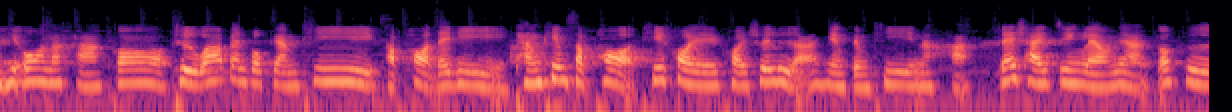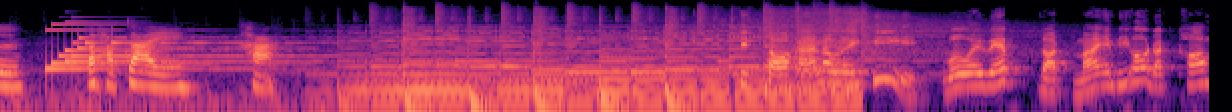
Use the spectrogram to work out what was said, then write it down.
MPO นะคะ ก็ถือว่าเป็นโปรแกรมที่ support ได้ดี ทั้งทีม support ที่คอยคอยช่วยเหลืออย่างเต็มที่นะคะ ได้ใช้จริงแล้วเนี่ยก็คือประทับใจค่ะ ติดต่อหาเราเลยที่ www.mympo.com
